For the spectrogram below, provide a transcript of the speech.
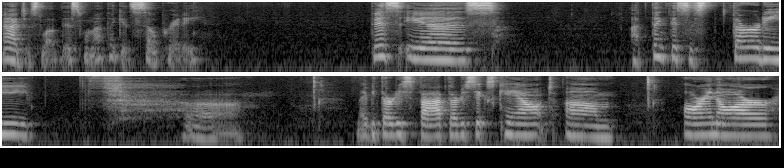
I just love this one. I think it's so pretty. This is, I think this is 30, uh, maybe 35, 36 count um, R&R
